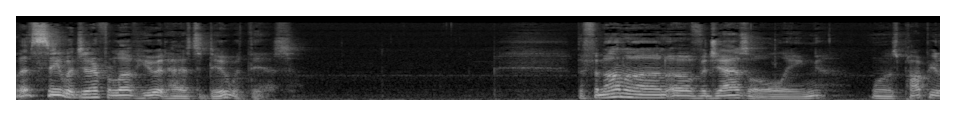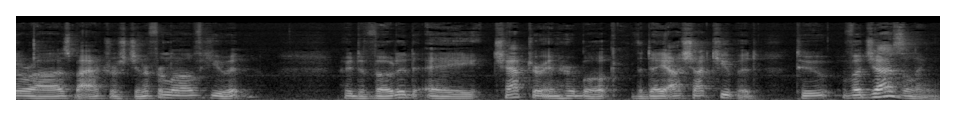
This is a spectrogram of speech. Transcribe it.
Let's see what Jennifer Love Hewitt has to do with this. The phenomenon of vajazzling was popularized by actress Jennifer Love Hewitt, who devoted a chapter in her book, The Day I Shot Cupid, to vajazzling.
